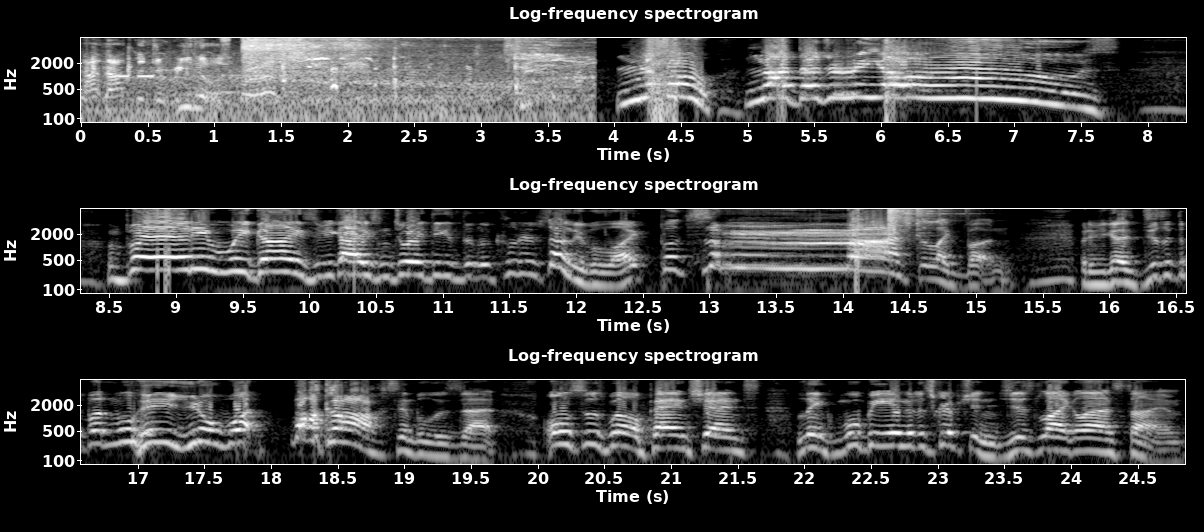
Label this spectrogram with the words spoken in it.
not, not the Doritos, bruh. No, not the Doritos. But anyway, guys, if you guys enjoyed these little clips, don't leave a like, but smash the like button. But if you guys dislike the button, well, hey, you know what? Fuck off! Simple as that. Also, as well, Pantsahat's link will be in the description, just like last time.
